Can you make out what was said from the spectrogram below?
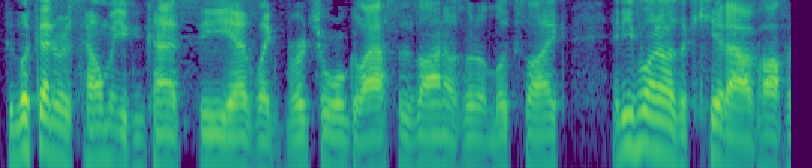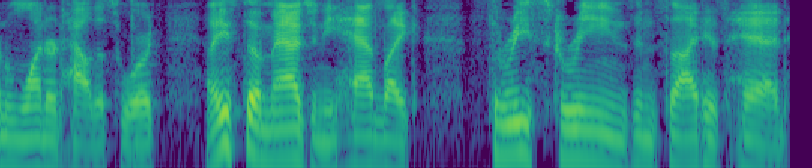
If you look under his helmet, you can kind of see he has like virtual glasses on. Is what it looks like. And even when I was a kid, I've often wondered how this worked. And I used to imagine he had like three screens inside his head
